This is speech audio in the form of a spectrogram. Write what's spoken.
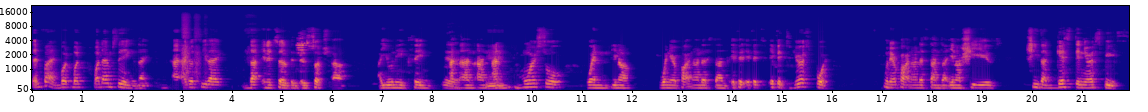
then fine. But but what I'm saying is like I, I just feel like that in itself is, is such a a unique thing Yeah. and and and, Mhm. and more so when you know when your partner understands if it if it's if it's your sport when your partner understands that you know she is she's a guest in your space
